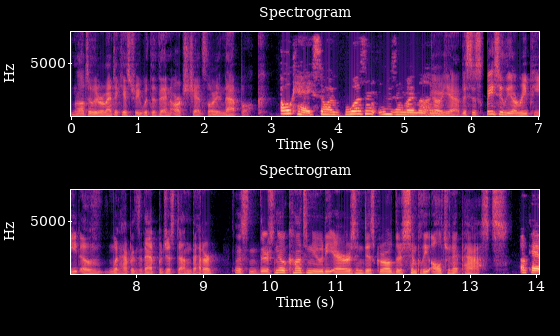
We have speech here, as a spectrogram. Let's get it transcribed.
relatively romantic history with the then Arch Chancellor in that book. Okay, so I wasn't losing my mind. Oh, yeah, this is basically a repeat of what happens in that, but just done better. Listen, there's no continuity errors in Discworld, there's simply alternate pasts. Okay,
